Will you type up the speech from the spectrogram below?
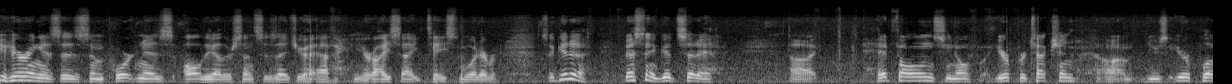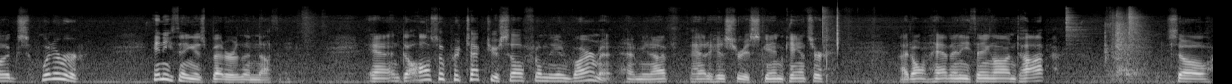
your hearing is as important as all the other senses that you have, your eyesight, taste, whatever. So get a, invest in a good set of uh, headphones, you know, ear protection, um, use earplugs, whatever, anything is better than nothing. And to also protect yourself from the environment. I mean, I've had a history of skin cancer. I don't have anything on top. So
